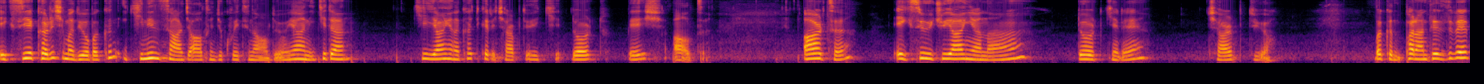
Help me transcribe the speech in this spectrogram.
eksiye karışma diyor bakın. 2'nin sadece 6. kuvvetini al diyor. Yani 2'den 2 yan yana kaç kere çarp diyor? 2, 4, 5, 6. Artı eksi 3'ü yan yana 4 kere çarp diyor. Bakın parantezli ve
